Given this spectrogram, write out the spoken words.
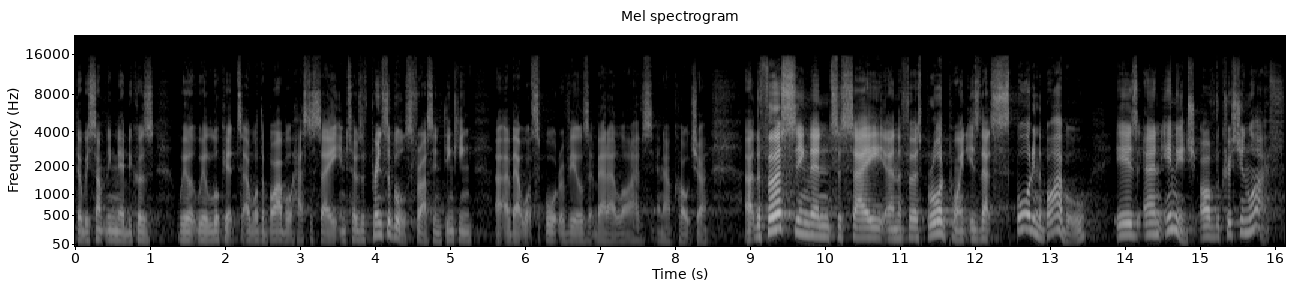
there'll be something there because we'll, we'll look at uh, what the Bible has to say in terms of principles for us in thinking uh, about what sport reveals about our lives and our culture. Uh, the first thing then to say, and the first broad point, is that sport in the Bible is an image of the Christian life.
